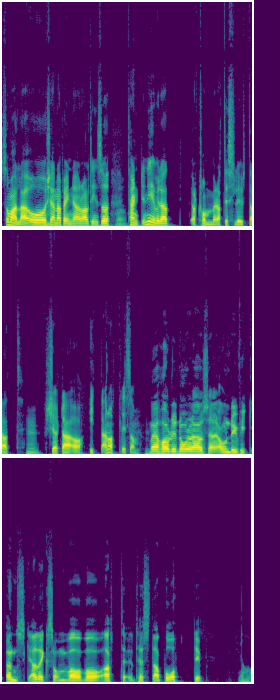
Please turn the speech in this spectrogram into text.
som alla och Mm. tjäna pengar och allting så Ja. tanken är väl att jag kommer att till slut att Mm. försöka ja, hitta något liksom. Men har du några, så här, om du fick önska liksom, vad var att te- testa på? Typ. Ja,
